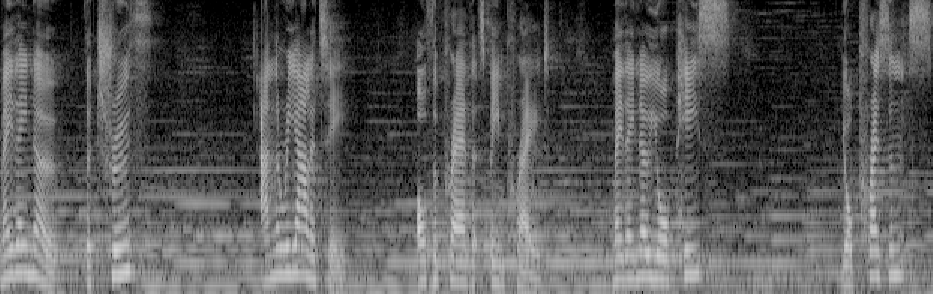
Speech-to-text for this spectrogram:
may they know the truth and the reality of the prayer that's been prayed. May they know your peace, your presence,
